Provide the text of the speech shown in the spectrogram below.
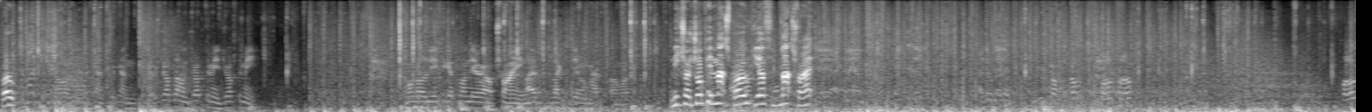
Bro, No, no, we can't, we can't. Drop down, drop to me, drop to me. Mongol, you need to get one there up. Trying. I have like zero mats almost. Mitro, drop in mats, bro. You have mats, right? Yeah, yeah, I am. I don't let. Drop, drop, follow, follow. Follow.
